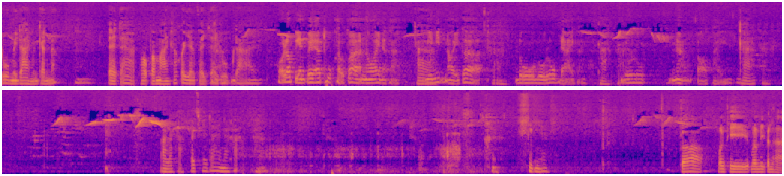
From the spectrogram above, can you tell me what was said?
รูปไม่ได้เหมือนกันนะค่ะแต่ถ้าพอประมาณเขาก็ยังใส่ใจรูปได้พอเราเปลี่ยนไปแล้วทุกข์เขาก็น้อยนะคะค่ะมีนิดหน่อยก็ค่ะดูดูรูปได้ค่ะค่ะดูรูปนั่งต่อไปค่ะค่ะเอาละค่ะ ก็ใช้ได้นะคะค่ะเนี่ยก็ บางทีมันมีปัญหา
